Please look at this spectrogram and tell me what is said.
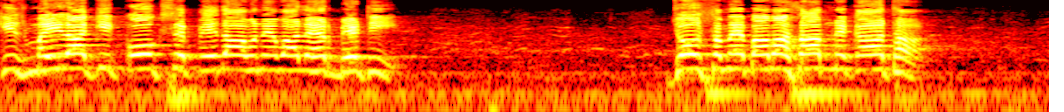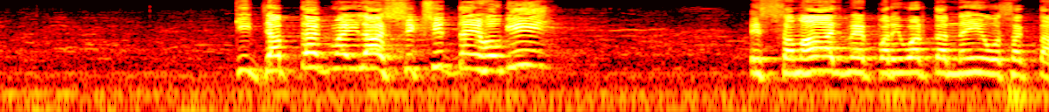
कि इस महिला की कोख से पैदा होने वाले हर बेटी जो उस समय बाबा साहब ने कहा था कि जब तक महिला शिक्षित नहीं होगी, इस समाज में परिवर्तन नहीं हो सकता।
